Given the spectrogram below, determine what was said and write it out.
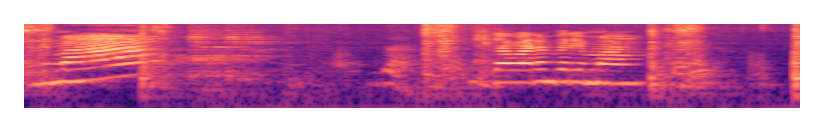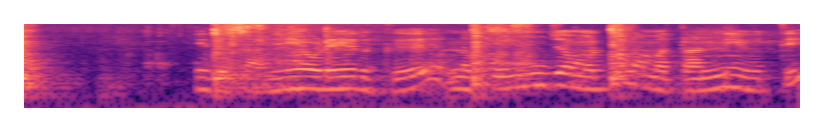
பெரியம்மா? வரேன் பெரியம்மா. இது தண்ணியோடய இருக்குது இன்னும் கொஞ்சம் மட்டும் நம்ம தண்ணி ஊற்றி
